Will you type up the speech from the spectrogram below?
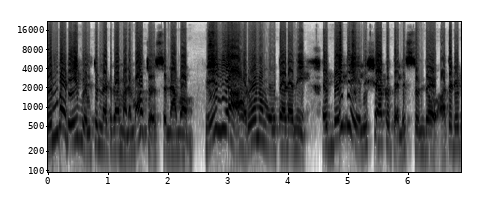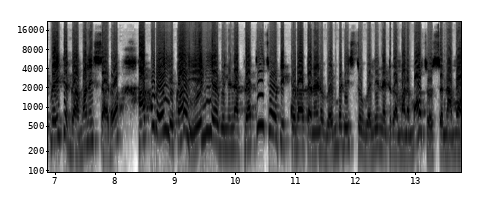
వెంబడి వెళ్తున్నట్టుగా మనము చూస్తున్నాము. ఏలియా అరోణం అవుతాడని ఎప్పుడైతే ఎలిషాకు తెలుస్తుందో అతడు ఎప్పుడైతే గమనిస్తాడో అప్పుడు ఇక యొక్క ఏలియా వెళ్ళిన ప్రతి చోటికి కూడా తనను వెంబడిస్తూ వెళ్ళినట్టుగా మనము చూస్తున్నాము.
